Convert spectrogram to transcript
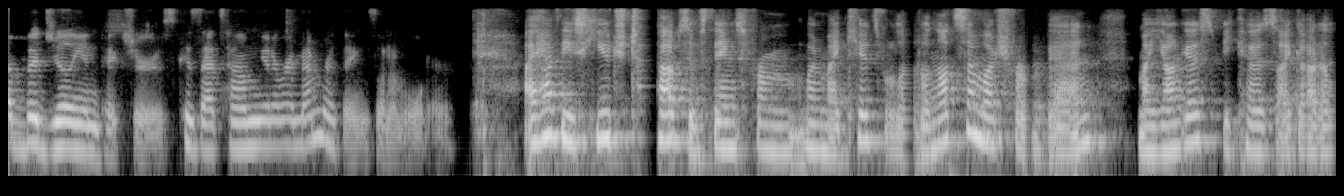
a bajillion pictures because that's how I'm going to remember things when I'm older. I have these huge tubs of things from when my kids were little, not so much for Ben, my youngest, because I got a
